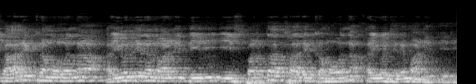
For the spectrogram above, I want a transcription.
ಕಾರ್ಯಕ್ರಮವನ್ನು ಆಯೋಜನೆ ಮಾಡಿದ್ದೀರಿ, ಈ ಸ್ಪರ್ಧಾ ಕಾರ್ಯಕ್ರಮವನ್ನು ಆಯೋಜನೆ ಮಾಡಿದ್ದೀರಿ.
